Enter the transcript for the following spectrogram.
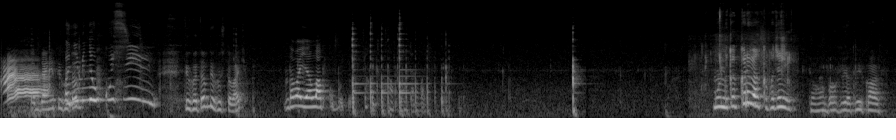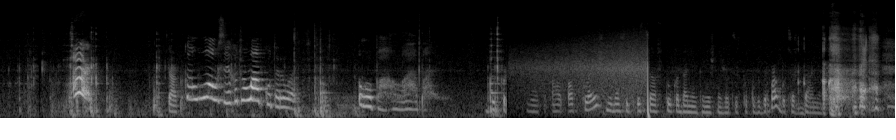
Так, Даня, ти Они готов? меня укусили. Ти готов дегустувати? Давай я лапку буду. Я хочу лапку оторвать. Можно как креветка, подожди. О, боже, який кайф. Так, Кололся, я хочу лапку оторвать. Опа, лапа. Тут про- От, а, а вклеїш, не значить, ось ця штука, Даня, звісно ж, цю штуку відривав, бо це ж Даня.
